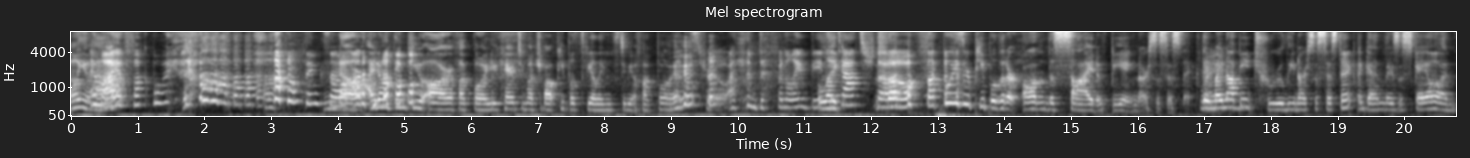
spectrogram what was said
Oh you am I a have? fuckboy? I don't think so. no, I don't think you are a fuckboy. You care too much about people's feelings to be a fuckboy. That's true. I can definitely be Like, detached though. Fuck, fuckboys are people that are on the side of being narcissistic. They Right. might not be truly narcissistic. Again, there's a scale, and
